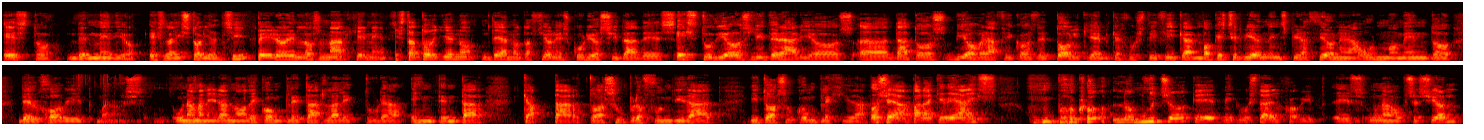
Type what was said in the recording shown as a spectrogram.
esto de en medio es la historia en sí, pero en los márgenes está todo lleno de anotaciones, curiosidades, estudios literarios, eh, datos biográficos de Tolkien que justifican o que sirvieron de inspiración en algún momento del Hobbit. Bueno, es una manera, ¿no?, de completar la lectura e intentar captar toda su profundidad y toda su complejidad. O sea, para que veáis un poco lo mucho que me gusta el Hobbit. Es una obsesión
